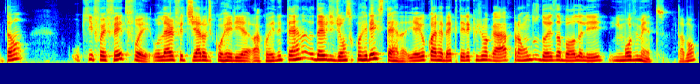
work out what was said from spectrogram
Então, o que foi feito foi o Larry Fitzgerald correria a corrida interna, o David Johnson correria a externa. E aí o quarterback teria que jogar para um dos dois a bola ali em movimento, tá bom?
